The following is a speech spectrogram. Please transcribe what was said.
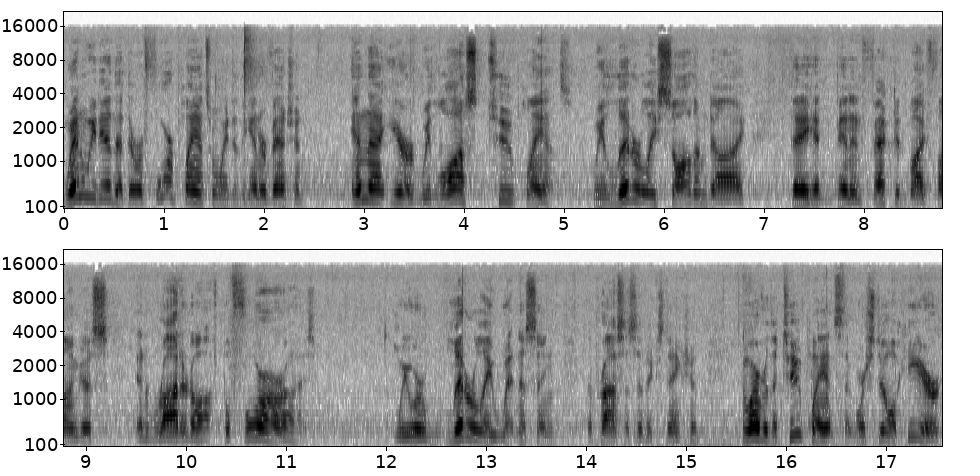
When we did that, there were four plants when we did the intervention. In that year, we lost two plants. We literally saw them die. They had been infected by fungus and rotted off before our eyes. We were literally witnessing the process of extinction. However, the two plants that were still here,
